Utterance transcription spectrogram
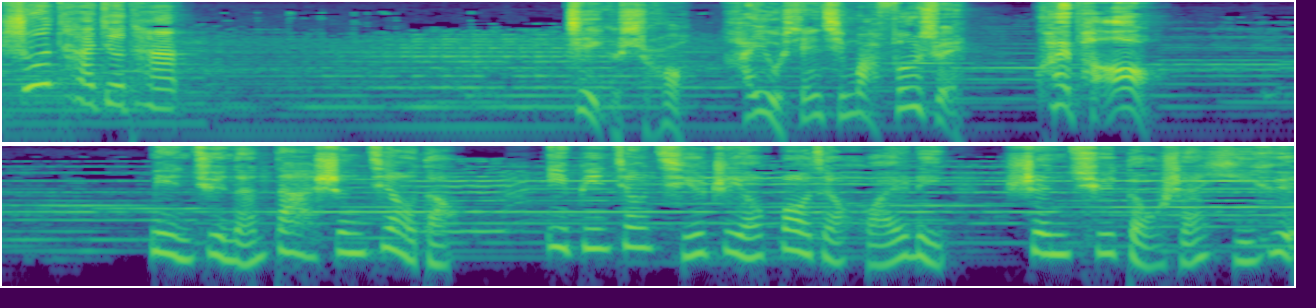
说塌就塌。”这个时候还有闲情骂风水？快跑！面具男大声叫道，一边将齐之遥抱在怀里，身躯陡然一跃，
